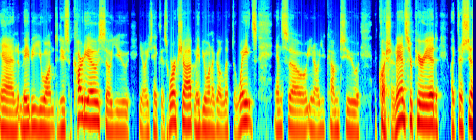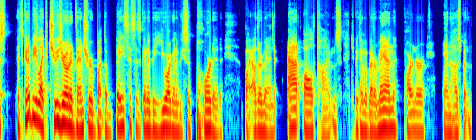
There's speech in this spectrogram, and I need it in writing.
and maybe you want to do some cardio so you you know you take this workshop maybe you want to go lift the weights and so you know you come to a question and answer period like there's just it's going to be like choose your own adventure but the basis is going to be you are going to be supported by other men at all times to become a better man, partner, and husband.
